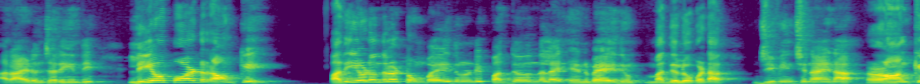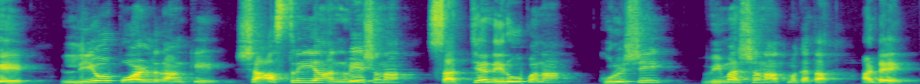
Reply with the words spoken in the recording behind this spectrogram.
రాయడం జరిగింది. లియోపాడ్ రాంకే పదిహేడు వందల తొంభై ఐదు నుండి పద్దెనిమిది వందల ఎనభై ఐదు మధ్య లోపల జీవించిన ఆయన రాంకే లియోపాల్డ్ రాంకే శాస్త్రీయ అన్వేషణ సత్య నిరూపణ కృషి విమర్శనాత్మకత. అంటే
